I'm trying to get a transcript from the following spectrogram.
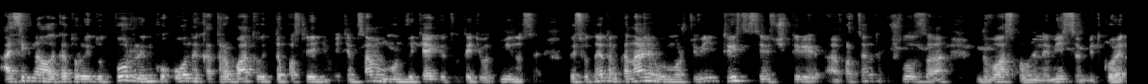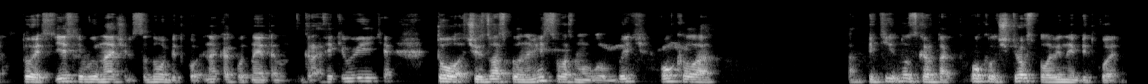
А сигналы, которые идут по рынку, он их отрабатывает до последнего, и тем самым он вытягивает вот эти вот минусы. То есть вот на этом канале вы можете увидеть 374% пришло за 2,5 месяца в биткоинах. То есть если вы начали с одного биткоина, как вот на этом графике вы видите, то через 2,5 месяца у вас могло быть около там, 5, ну скажем так, около 4,5 биткоинов.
